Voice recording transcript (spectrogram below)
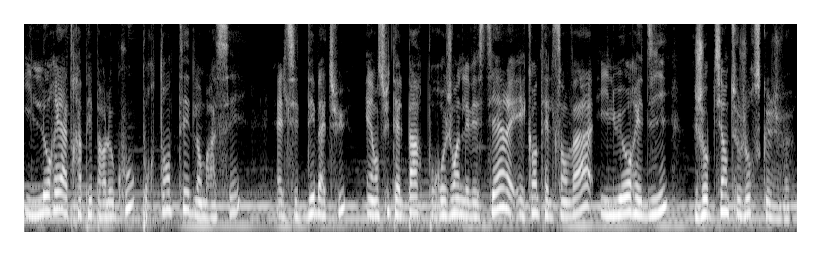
il l'aurait attrapée par le cou pour tenter de l'embrasser. Elle s'est débattue. Et ensuite, elle part pour rejoindre les vestiaires. Et quand elle s'en va, il lui aurait dit J'obtiens toujours ce que je veux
